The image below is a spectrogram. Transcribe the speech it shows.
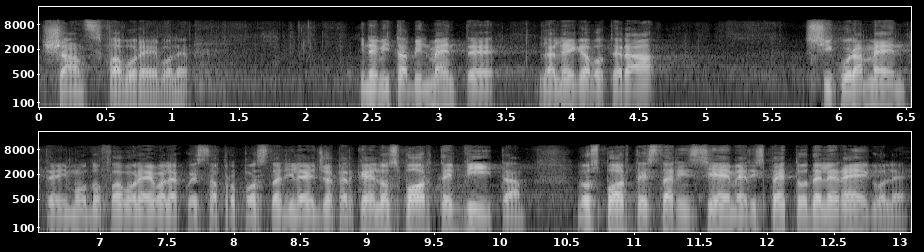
chance favorevole. Inevitabilmente la Lega voterà sicuramente in modo favorevole a questa proposta di legge perché lo sport è vita, lo sport è stare insieme, rispetto delle regole,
